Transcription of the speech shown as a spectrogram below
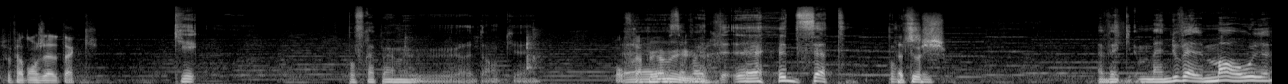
Tu peux faire ton jet d'attaque. Ok. Pour frapper un mur, donc. euh, Pour euh, frapper un Ça mur. va être euh, 17. Ça touche. Avec ma nouvelle maule.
